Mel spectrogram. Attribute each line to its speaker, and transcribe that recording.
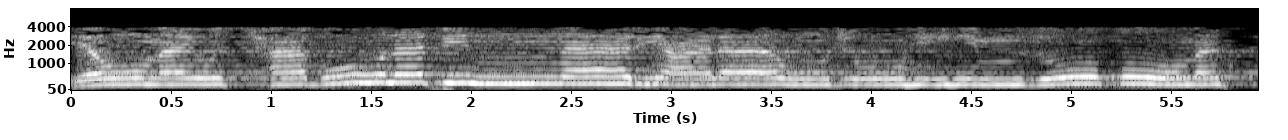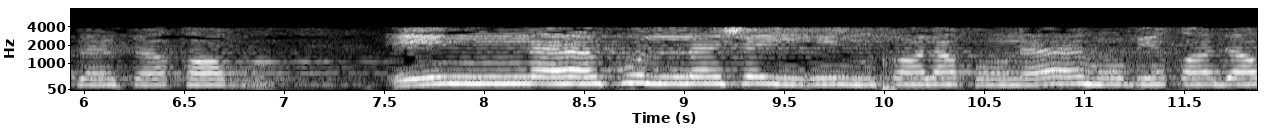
Speaker 1: يوم يسحبون في النار على وجوههم ذوقوا مس سقر. إنا كل شيء خلقناه بقدر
